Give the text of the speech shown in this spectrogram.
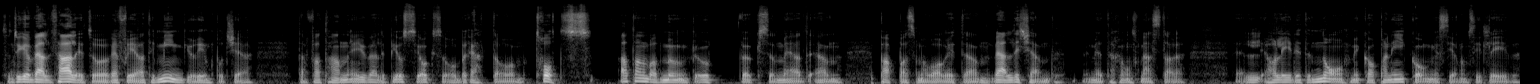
Sen tycker jag det är väldigt härligt att referera till Mingyur Rinpoche. Därför att han är ju väldigt bjussig också och berättar om, trots att han har varit munk och uppvuxen med en pappa som har varit en väldigt känd meditationsmästare, eh, har lidit enormt mycket av panikångest genom sitt liv.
